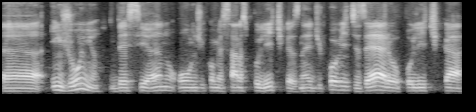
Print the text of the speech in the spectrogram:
uh, em junho desse ano, onde começaram as políticas né, de Covid-0, política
